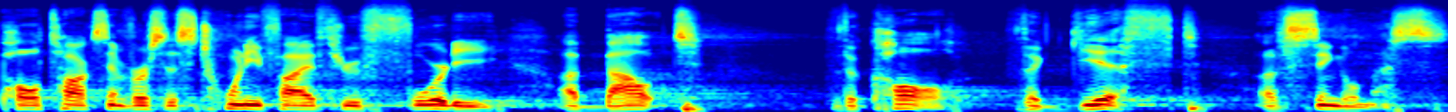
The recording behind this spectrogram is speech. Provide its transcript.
Paul talks in verses 25 through 40 about the call, the gift of singleness.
